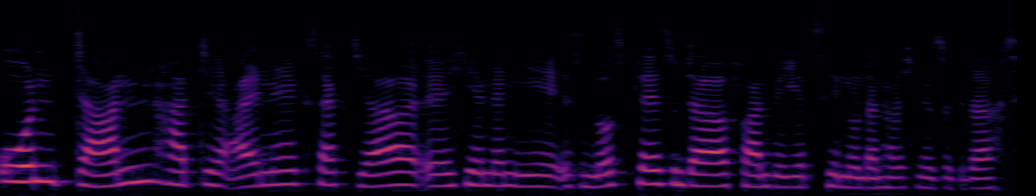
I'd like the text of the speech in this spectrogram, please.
Und dann hat der eine gesagt: „Ja, äh, hier in der Nähe ist 'n Lost Place und da fahren wir jetzt hin.“ Und dann habe ich mir so gedacht:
